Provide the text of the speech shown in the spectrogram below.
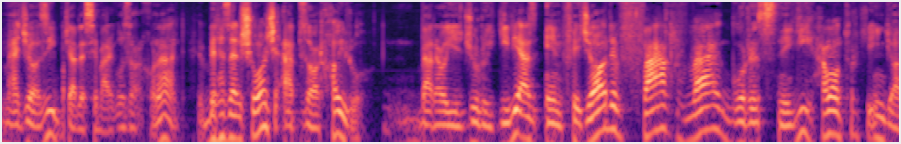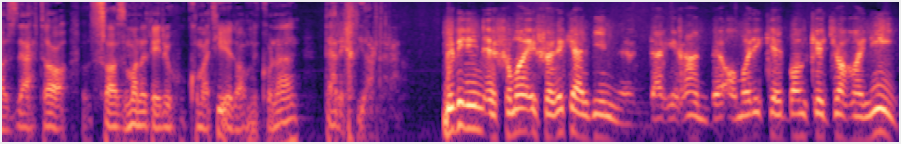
مجازی جلسه برگزار کنند. به نظر شما چه ابزارهایی رو برای جلوگیری از انفجار فقر و گرسنگی همانطور که این یازده تا سازمان غیر حکومتی اعلام می‌کنند در اختیار دارند؟ ببینین شما اشاره کردین دقیقا به آماری که بانک جهانی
